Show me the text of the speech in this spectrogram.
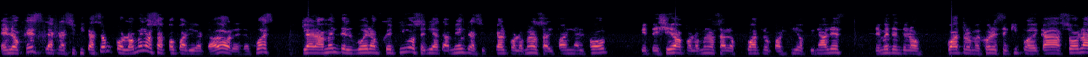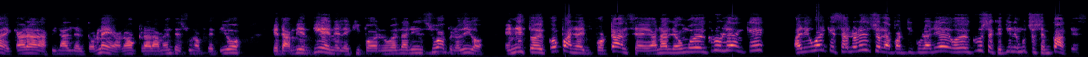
en lo que es la clasificación, por lo menos a Copa Libertadores. Después, claramente el buen objetivo sería también clasificar por lo menos al Final Four, que te lleva por lo menos a los cuatro partidos finales te mete entre los cuatro mejores equipos de cada zona de cara a la final del torneo, ¿no? Claramente es un objetivo que también tiene el equipo de Rubén Darín Súa, pero digo, en esto de Copas la importancia de ganarle a un Godoy Cruz, lean que, al igual que San Lorenzo, la particularidad de Godoy Cruz es que tiene muchos empates.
